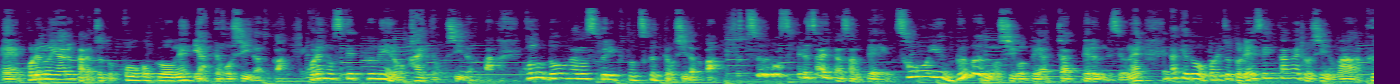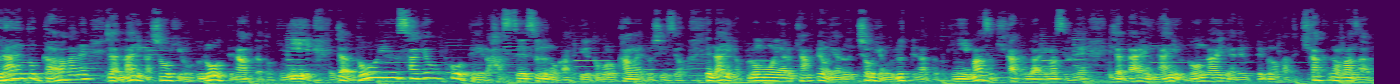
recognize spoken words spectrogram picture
え、これのやるからちょっと広告をね、やってほしいだとか、これのステップメールを書いてほしいだとか、この動画のスクリプト作ってほしいだとか、普通のセールスライターさんって、そういう部分の仕事やっちゃってるんですよね。だけど、これちょっと冷静に考えてほしいのが、クライアント側がね、じゃあ何か商品を売ろうってなった時に、じゃあどういう作業工程が発生するのかっていうところを考えてほしいんですよ。で、何かプロモをやる、キャンペーンをやる、商品を売るってなった時に、まず企画がありますよね。じゃあ誰に何をどんなアイデアで売っていくのかって企画がまずある。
